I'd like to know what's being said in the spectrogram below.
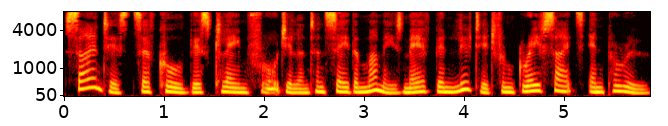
Scientists have called this claim fraudulent and say the mummies may have been looted from grave sites in Peru.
